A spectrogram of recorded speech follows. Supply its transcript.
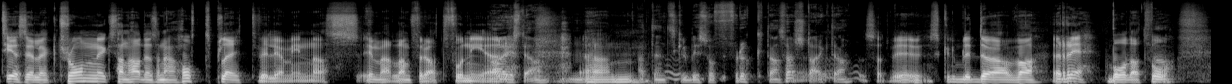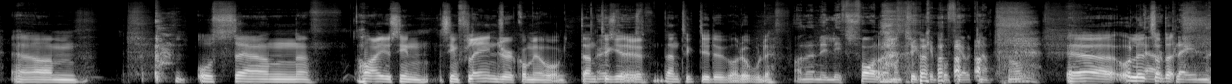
TC Electronics. Han hade en sån här hotplate vill jag minnas emellan för att få ner Ja, just det. Ja. Mm. ehm, Att det inte skulle bli så fruktansvärt starkt. Ja. så att vi skulle bli döva re båda två. Ehm, och sen har han ju sin, sin flanger, kommer jag ihåg. Den, Just det, tycker, just den tyckte ju du var rolig. Ja, den är livsfarlig om man trycker på fel knapp. Ja. Eh, och lite. Airplane.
